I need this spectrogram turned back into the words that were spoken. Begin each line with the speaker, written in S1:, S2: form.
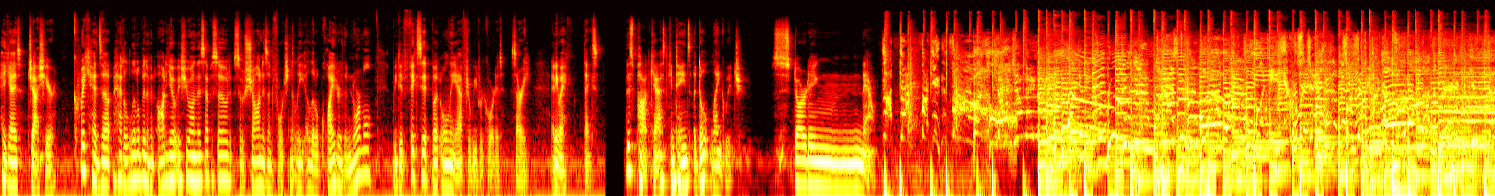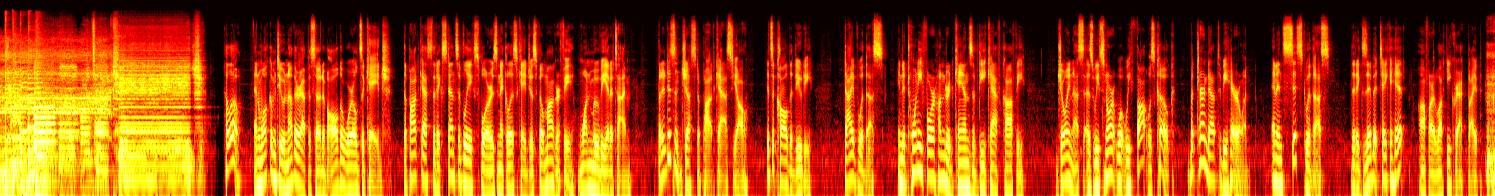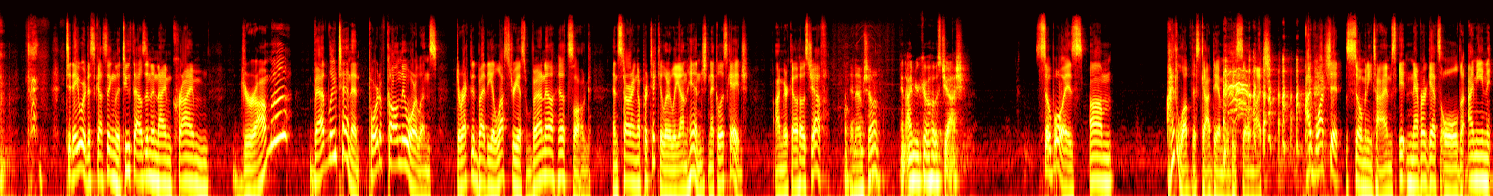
S1: Hey guys, Josh here. Quick heads up, had a little bit of an audio issue on this episode, so Sean is unfortunately a little quieter than normal. We did fix it, but only after we'd recorded. Sorry. Anyway, thanks. This podcast contains adult language. Starting now.
S2: And welcome to another episode of All the World's a Cage, the podcast that extensively explores Nicolas Cage's filmography, one movie at a time. But it isn't just a podcast, y'all. It's a call to duty. Dive with us into 2,400 cans of decaf coffee. Join us as we snort what we thought was Coke, but turned out to be heroin. And insist with us that Xzibit take a hit off our lucky crack pipe. Today we're discussing the 2009 crime drama? Bad Lieutenant, Port of Call, New Orleans, directed by the illustrious Werner Herzog and starring a particularly unhinged Nicolas Cage. I'm your co-host Jeff.
S3: And I'm Sean.
S1: And I'm your co host, Josh.
S2: So boys, um I love this goddamn movie so much. I've watched it so many times. It never gets old. I mean,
